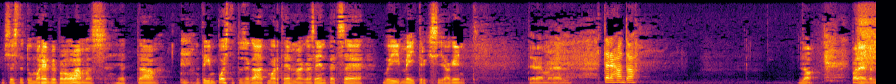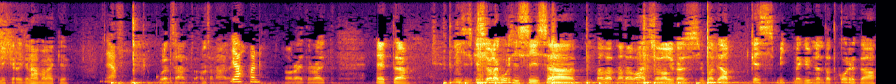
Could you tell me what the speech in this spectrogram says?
mis sest, et tuumarelvi pole olemas, et tegin postituse ka, et Mart Helme kas NPC või Matrixi agent. tere, Maren. tere, Hando. noh, pane endale veidi lähemale äkki. jah, kuuled sa häält, on sul hääl? jah, on. Alright, alright. et äh, niisiis, kes ei ole kursis, siis äh, nädal, nädalavahetusel algas juba teab kes mitmekümnendat korda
